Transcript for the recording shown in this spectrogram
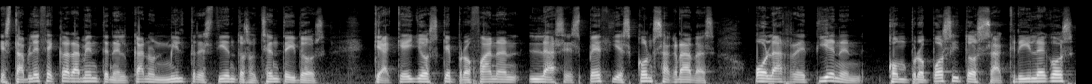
establece claramente en el canon 1382 que aquellos que profanan las especies consagradas o las retienen con propósitos sacrílegos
